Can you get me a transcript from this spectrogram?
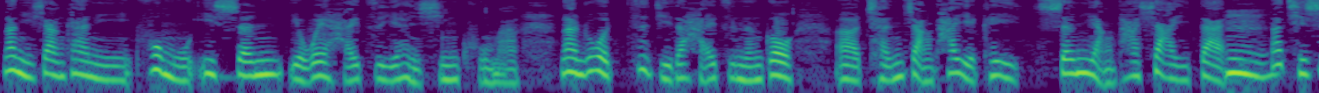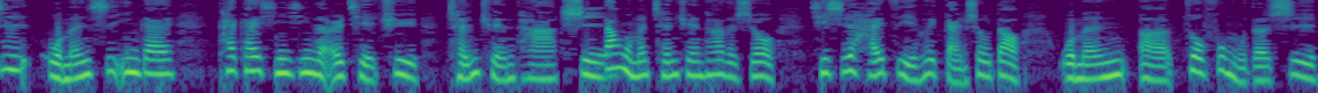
那你想想看，你父母一生也为孩子也很辛苦嘛。那如果自己的孩子能够呃成长，他也可以生养他下一代。嗯，那其实我们是应该。开开心心的，而且去成全他。是，当我们成全他的时候，其实孩子也会感受到我们呃做父母的是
